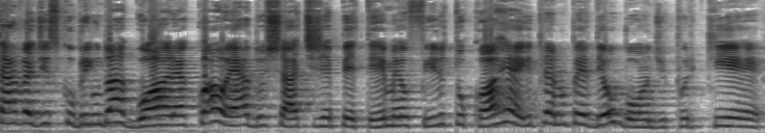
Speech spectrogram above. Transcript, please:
Tava descobrindo agora qual é a do chat GPT, meu filho, tu corre aí pra não perder o bonde, porque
